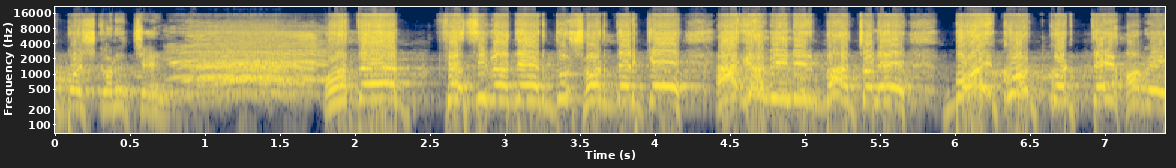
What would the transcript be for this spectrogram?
আপোষ করেছেন। অতএব ফেসিবাদের দোষরদেরকে আগামী নির্বাচনে বয়কট করতে হবে।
